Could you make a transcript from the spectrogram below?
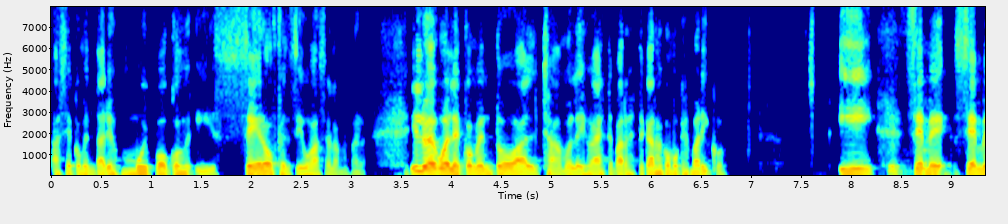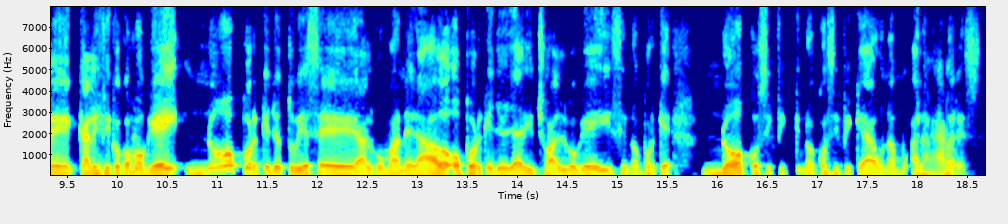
hacía comentarios muy pocos y cero ofensivos hacia la mujer. Y luego él le comentó al chamo, le dijo, ah, este para, este carajo como que es marico. Y se me, se me calificó como gay, no porque yo tuviese algo manerado o porque yo ya he dicho algo gay, sino porque no cosifique, no cosifiqué a, una, a las Claro. mujeres.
